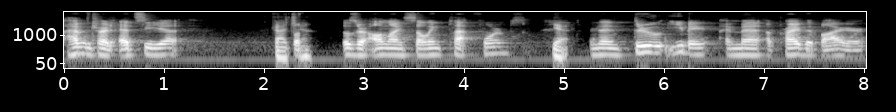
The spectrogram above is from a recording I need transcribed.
I haven't tried Etsy yet. Gotcha. Those are online selling platforms. Yeah. And then through eBay, I met a private buyer,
